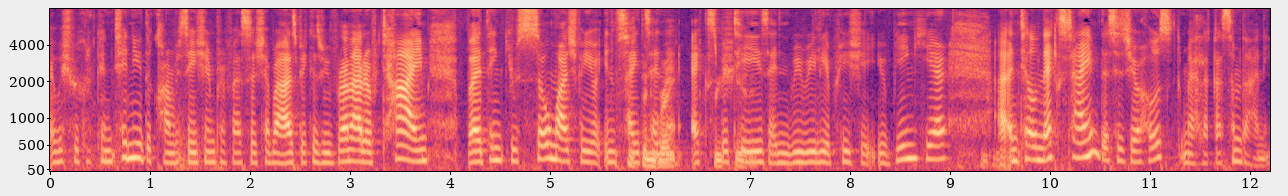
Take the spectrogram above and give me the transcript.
I wish we could continue the conversation, Professor Shabazz, because we've run out of time. But thank you so much for your insights and great. Expertise, and we really appreciate you being here. Uh, until next time, this is your host, Mehlaqa Samdani.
